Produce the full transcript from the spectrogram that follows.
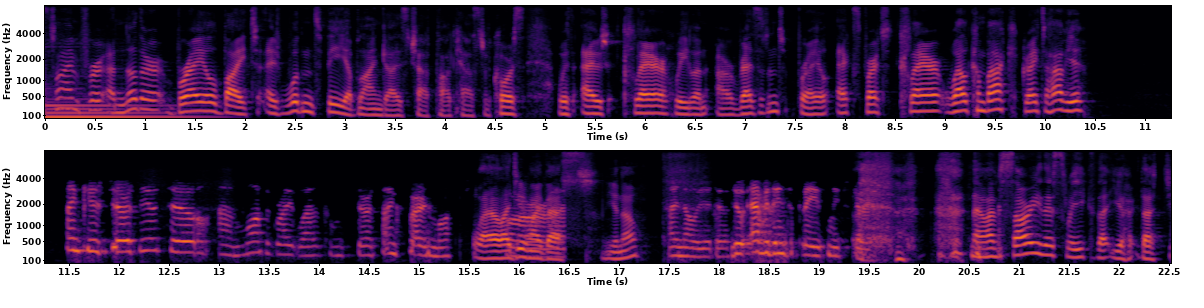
It's time for another Braille Bite. It wouldn't be a Blind Guys Chat podcast, of course, without Claire Whelan, our resident Braille expert. Claire, welcome back. Great to have you. Thank you, Stuart. You too. And what a great welcome, Stuart. Thanks very much. Well, I do my uh, best, you know. I know you do. Do everything to please me, Stuart. Now I'm sorry this week that you that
